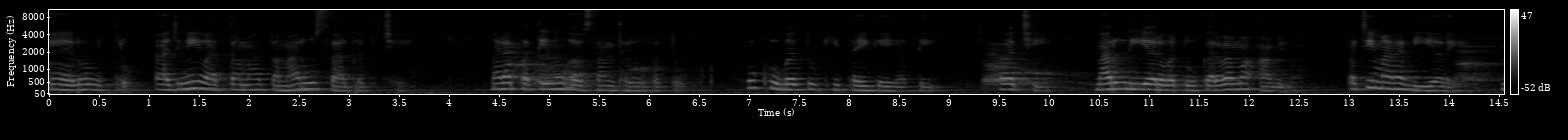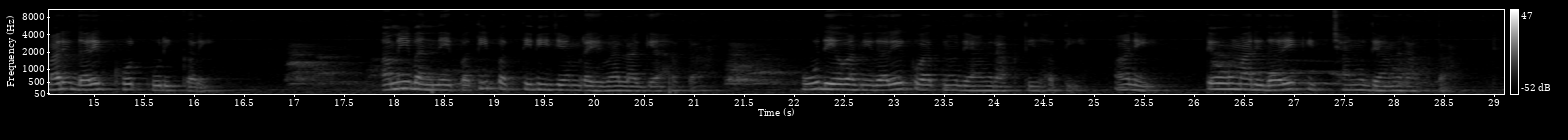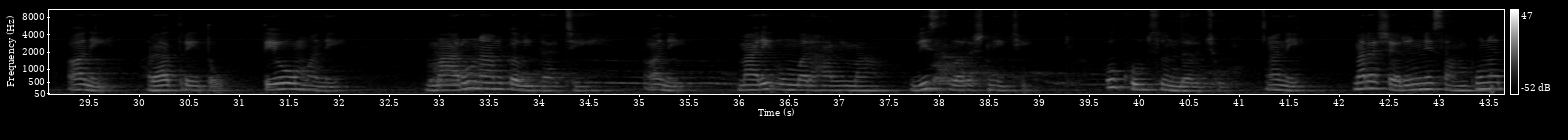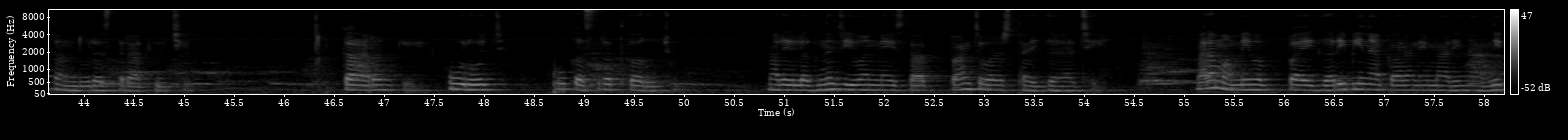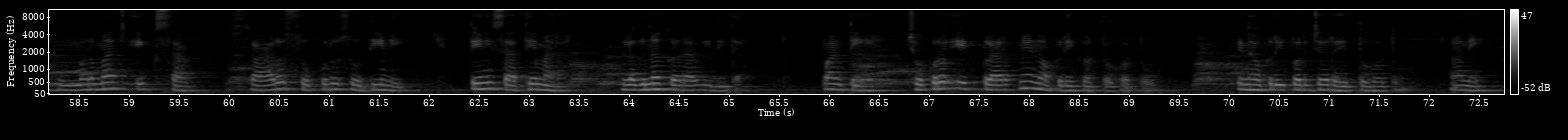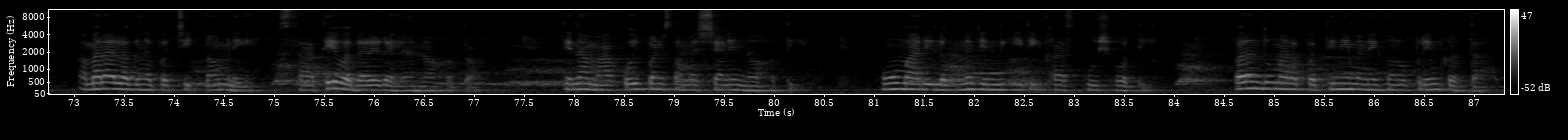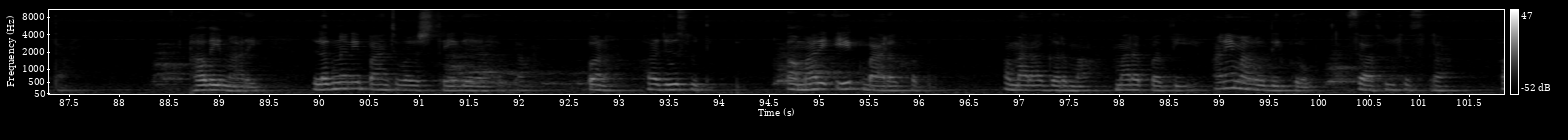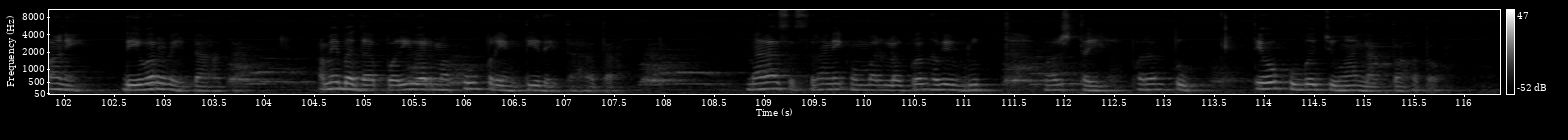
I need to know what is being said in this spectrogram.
Hello મિત્રો, આજની વાર્તામાં તમારું સ્વાગત છે. મારા પતિનું અવસાન થયું હતું. હું ખૂબ જ દુઃખી થઈ ગઈ હતી. પછી મારું દિયર વટું કરવામાં આવ્યું. પછી મારા દિયરે મારી દરેક ખોટ પૂરી કરી. અમે બંને પતિ પત્નીની જેમ રહેવા લાગ્યા હતા. હું દેવરની દરેક વાતનું ધ્યાન રાખતી હતી અને તેઓ મારી દરેક ઈચ્છાનું ધ્યાન રાખતા. અને રાત્રે તો તેઓ મને, મારું નામ કવિતા છે અને મારી ઉંમર હાલમાં વીસ વર્ષની છે. હું ખૂબ સુંદર છું અને મારા શરીરને સંપૂર્ણ તંદુરસ્ત રાખ્યું છે. કારણ કે હું રોજ હું કસરત કરું છું. મારે લગ્ન જીવનને સાત પાંચ વર્ષ થઈ ગયા છે. મારા મમ્મી પપ્પાએ ગરીબીના કારણે મારી નાની ઉંમરમાં જ એક સા સારો છોકરો શોધીને તેની સાથે મારા લગ્ન કરાવી દીધા. પણ તે છોકરો એક ક્લાર્કની નોકરી કરતો હતો. તે નોકરી પર જ રહેતો હતો અને અમારા લગ્ન પછી અમને સાથે વધારે રહ્યા ન હતા. તેનામાં કોઈ પણ સમસ્યાની ન હતી. હું મારી લગ્ન જિંદગીથી ખાસ ખુશ હતી, પરંતુ મારા પતિને મને ઘણો પ્રેમ કરતા હતા. હવે મારે લગ્નને પાંચ વર્ષ થઈ ગયા હતા. પણ હજુ સુધી અમારે એક બાળક હતું. અમારા ઘરમાં મારા પતિ અને મારો દીકરો, સાસુ, સસરા અને દેવર રહેતા હતા. અમે બધા પરિવારમાં ખૂબ પ્રેમથી રહેતા હતા. મારા સસરાની ઉંમર લગભગ હવે વૃદ્ધ વર્ષ થઈ, પરંતુ તેઓ ખૂબ જ જુવાન લાગતો હતો.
